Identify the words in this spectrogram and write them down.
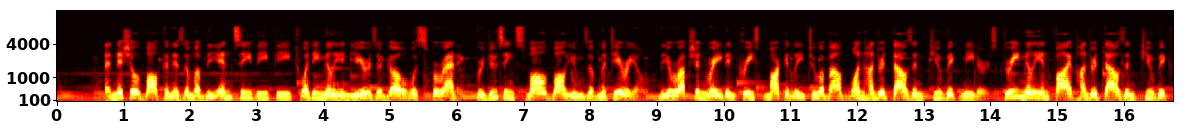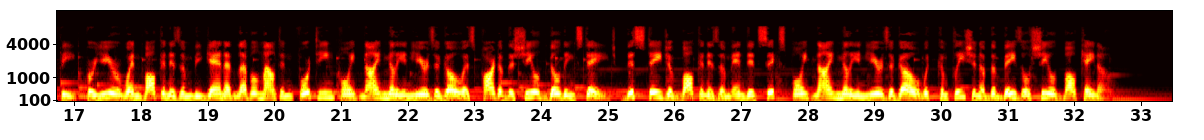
Initial volcanism of the NCVP 20 million years ago was sporadic, producing small volumes of material. The eruption rate increased markedly to about 100,000 cubic meters, 3,500,000 cubic feet per year when volcanism began at Level Mountain 14.9 million years ago as part of the shield building stage. This stage of volcanism ended 6.9 million years ago with completion of the Basal Shield volcano.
